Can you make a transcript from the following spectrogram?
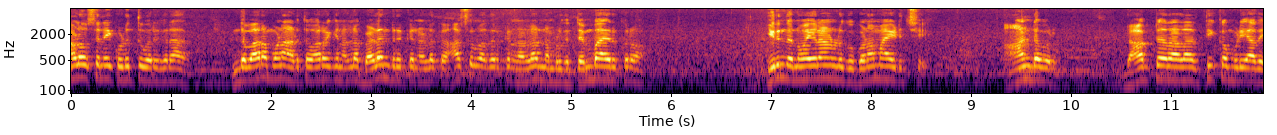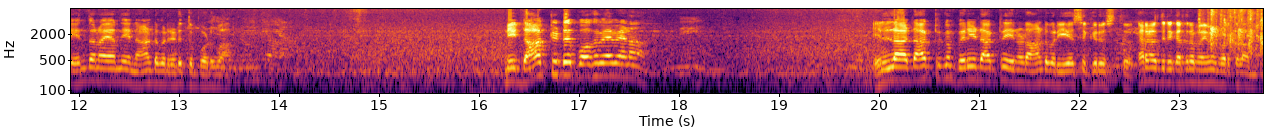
ஆலோசனை கொடுத்து வருகிறார். இந்த வாரம் போனால் அடுத்த வாரம் வரைக்கும் நல்ல பலன் இருக்குது நல்ல ஆசீர்வாதம் இருக்குது நல்லா நம்மளுக்கு தெம்பாக இருக்கிறோம். இருந்த நோயெல்லாம் நம்மளுக்கு குணமாயிடுச்சு. ஆண்டவர் டாக்டரால் தீர்க்க முடியாத எந்த நோயாக இருந்து என் ஆண்டவர் எடுத்து போடுவார். நீ டாக்டர்கிட்ட போகவே வேணாம். எல்லா டாக்டருக்கும் பெரிய டாக்டர் என்னோட ஆண்டவர் இயேசு கிறிஸ்து. கரகத்திற்கு கத்திர மயமப்படுத்தலாமா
